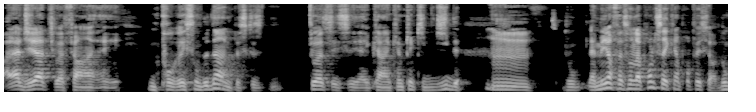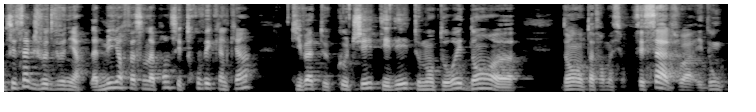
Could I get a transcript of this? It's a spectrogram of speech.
Voilà, déjà, tu vas faire une progression de dingue parce que tu vois, c'est avec quelqu'un qui te guide. Hmm. Donc, la meilleure façon d'apprendre, c'est avec un professeur. Donc, c'est ça que je veux devenir. La meilleure façon d'apprendre, c'est trouver quelqu'un qui va te coacher, t'aider, te mentorer dans euh, dans ta formation. C'est ça, tu vois. Et donc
